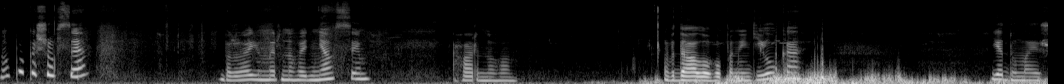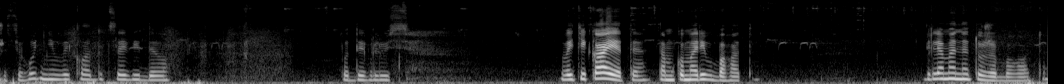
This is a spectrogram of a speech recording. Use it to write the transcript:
Ну, поки що все. Бажаю мирного дня всім, гарного, вдалого понеділка. Я думаю, що сьогодні викладу це відео. Подивлюсь. Ви тікаєте, там комарів багато. Біля мене теж багато.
